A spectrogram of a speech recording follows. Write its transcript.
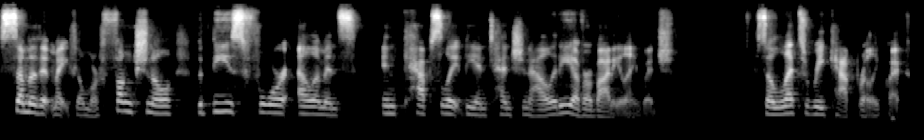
some of it might feel more functional, but these four elements encapsulate the intentionality of our body language. So let's recap really quick.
